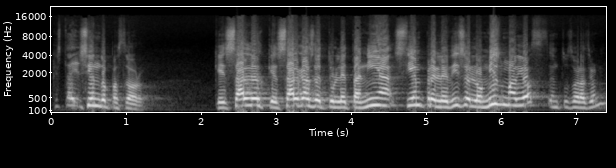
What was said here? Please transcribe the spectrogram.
¿Qué está diciendo, pastor? que, sales, que salgas de tu letanía, siempre le dices lo mismo a Dios en tus oraciones.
